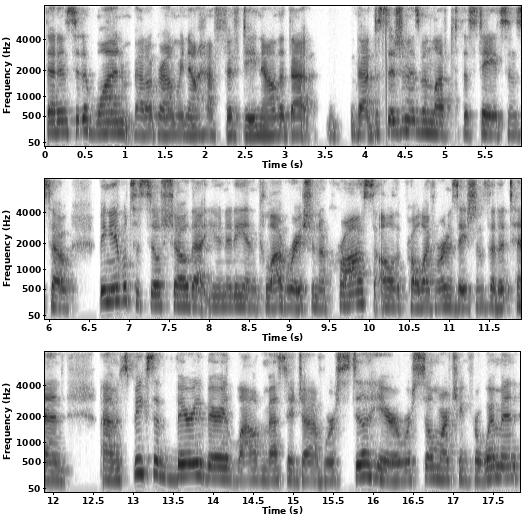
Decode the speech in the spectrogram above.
that instead of one battleground we now have 50 now that that that decision has been left to the states. And so being able to still show that unity and collaboration across all the pro-life organizations that attend um, speaks a very very loud message of we're still here. We're still marching for women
